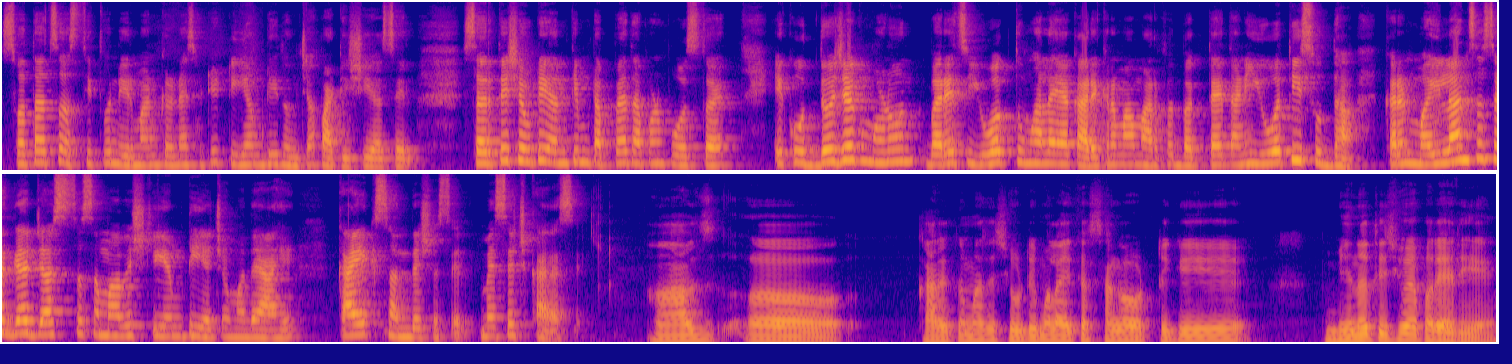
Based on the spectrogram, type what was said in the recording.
स्वतःचं अस्तित्व निर्माण करण्यासाठी टी एम टी तुमच्या पाठीशी असेल. सरते शेवटी अंतिम टप्प्यात आपण पोहोचतोय. एक उद्योजक म्हणून बरेच युवक तुम्हाला या कार्यक्रमामार्फत बघतायत आणि युवतीसुद्धा कारण महिलांचा सगळ्यात जास्त समावेश टी एम टी याच्यामध्ये आहे. काय एक संदेश असेल? मेसेज काय असेल? आज कार्यक्रमाच्या शेवटी मला एकच सांगावं वाटतं की मेहनतीशिवाय पर्याय नाही आहे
